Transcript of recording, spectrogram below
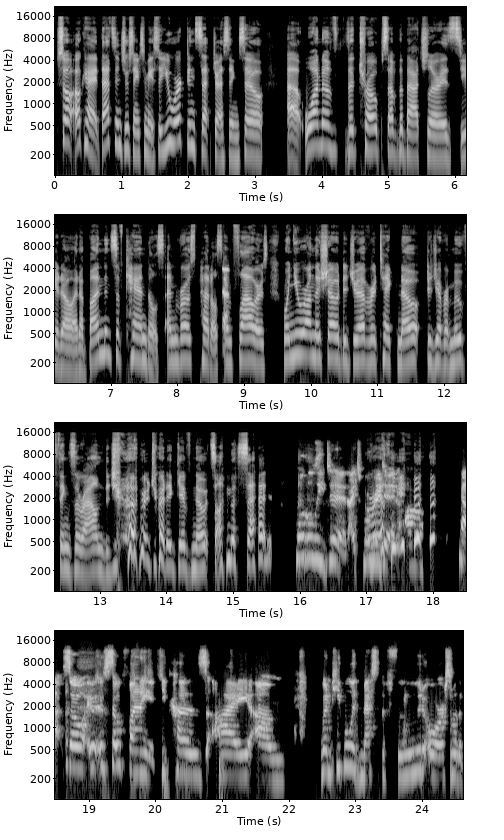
So, okay, that's interesting to me. So, you worked in set dressing. So, uh, one of the tropes of The Bachelor is, you know, an abundance of candles and rose petals and flowers. When you were on the show, did you ever take note? Did you ever move things around? Did you ever try to give notes on the set? Totally did. I totally Really? did. Um, yeah. So it was so funny because I, um, when people would mess the food or some of the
